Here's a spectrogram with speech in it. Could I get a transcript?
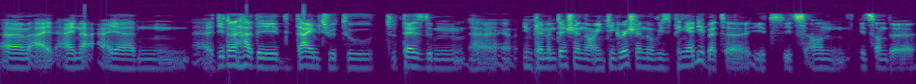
um, I, I, I, um, I, didn't have the, time to to, to test the uh, implementation or integration of this Ping ID, but uh, it's it's on it's on the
